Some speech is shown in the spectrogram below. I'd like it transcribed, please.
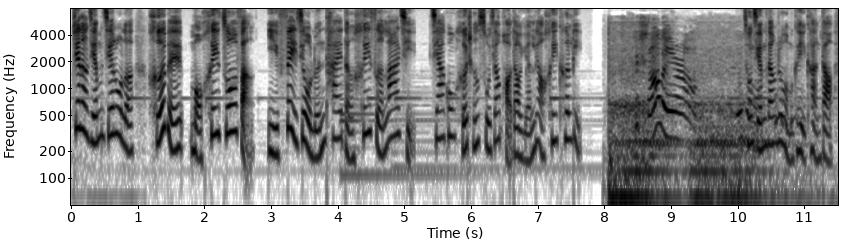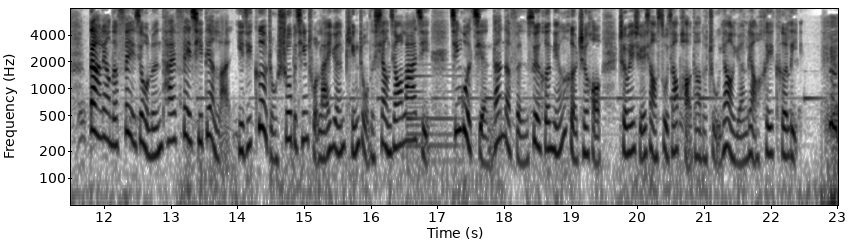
这档节目揭露了河北某黑作坊以废旧轮胎等黑色垃圾加工合成塑胶跑道原料黑颗粒。这啥玩意儿啊？从节目当中我们可以看到，大量的废旧轮胎、废弃电缆以及各种说不清楚来源品种的橡胶垃圾，经过简单的粉碎和粘合之后，成为学校塑胶跑道的主要原料黑颗粒。这是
